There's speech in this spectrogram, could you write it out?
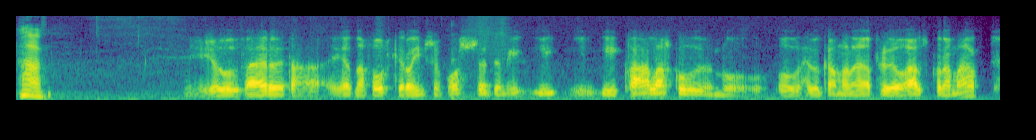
Það Jú, það eru þetta, hérna, fólk er á ýmsum fórsöndum í, í, í, í kvalaskoðum og, og hefur gaman að pröfa alls konar mat,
